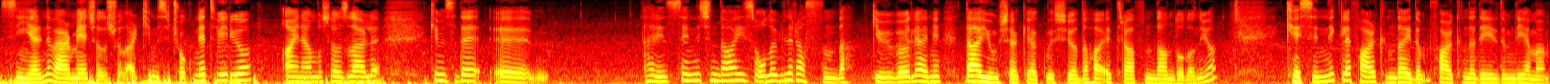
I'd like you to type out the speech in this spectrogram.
Sinyalini vermeye çalışıyorlar. Kimisi çok net veriyor, aynen bu sözlerle. Kimisi de e, hani senin için daha iyisi olabilir aslında gibi böyle hani daha yumuşak yaklaşıyor, daha etrafından dolanıyor. Kesinlikle farkındaydım, farkında değildim diyemem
